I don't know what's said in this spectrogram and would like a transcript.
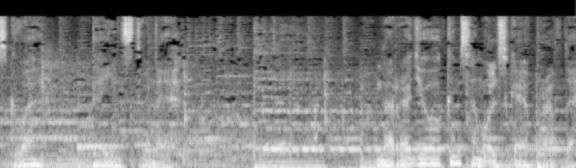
Москва таинственная. На радио «Комсомольская правда».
